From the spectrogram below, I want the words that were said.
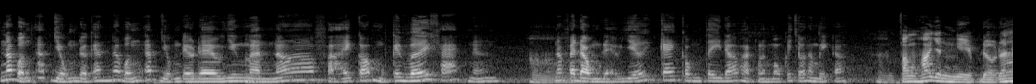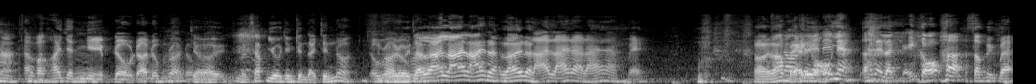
Nó vẫn áp dụng được anh nó vẫn áp dụng đều đều nhưng mà nó phải có một cái vế khác nữa Ờ. nó phải đồng đều với cái công ty đó hoặc là một cái chỗ làm việc đó. Ờ, văn hóa doanh nghiệp đồ đó ha. À, văn hóa doanh nghiệp đồ đó đúng rồi đúng trời rồi. ơi mình sắp vô chương trình tài chính rồi. Đúng rồi, đúng rồi. lái lái lái ra lái ra. Lái lái ra lái ra bẻ rồi đó để đi. cổ đây nha nè. cái này là gãy cổ. Sau khi bạn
